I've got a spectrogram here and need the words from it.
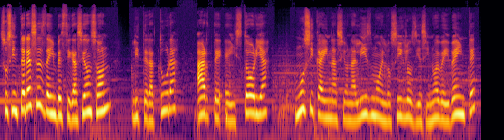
Sus intereses de investigación son literatura, arte e historia, música y nacionalismo en los siglos XIX y XX,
